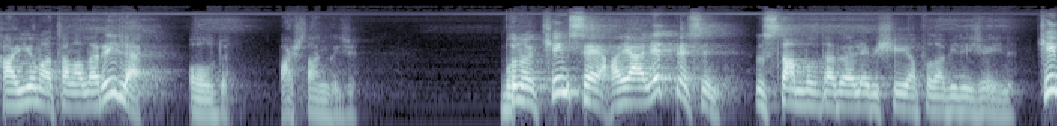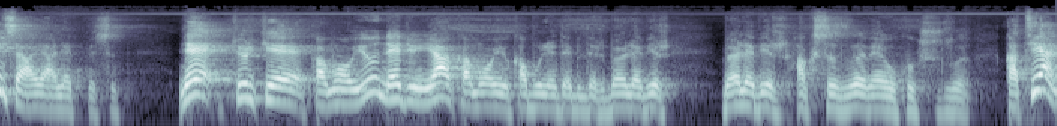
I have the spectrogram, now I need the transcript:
kayyum atamalarıyla oldu başlangıcı. Bunu kimse hayal etmesin İstanbul'da böyle bir şey yapılabileceğini. Kimse hayal etmesin. Ne Türkiye kamuoyu ne dünya kamuoyu kabul edebilir böyle bir böyle bir haksızlığı ve hukuksuzluğu. Katiyen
